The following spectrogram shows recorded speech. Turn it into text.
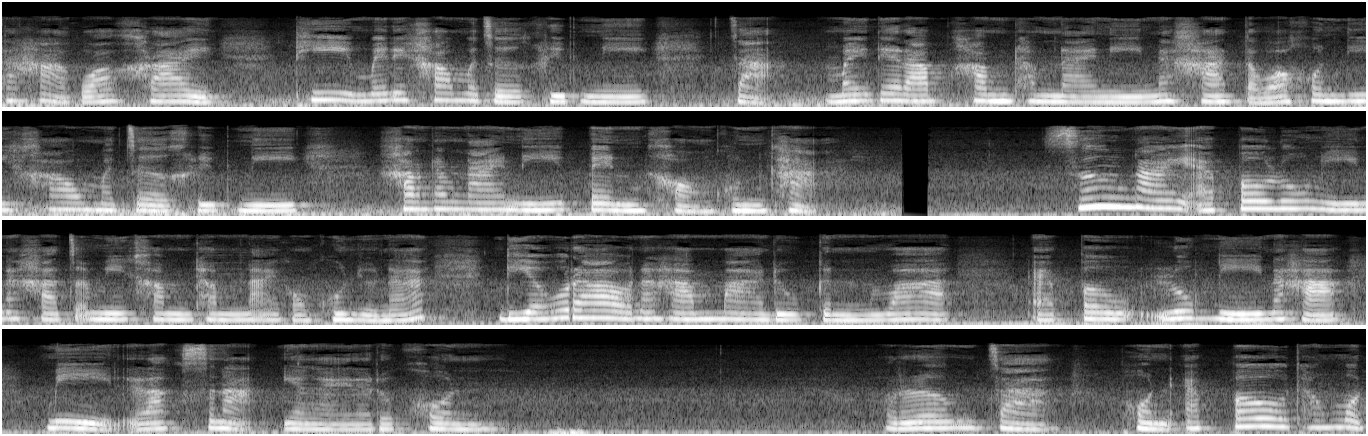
ถ้าหากว่าใครที่ไม่ได้เข้ามาเจอคลิปนี้ จะไม่ได้รับคำทำนายนี้นะคะ แต่ว่าคนที่เข้ามาเจอคลิปนี้คำทำนายนี้เป็นของคุณค่ะซึ่งใน Apple ลูกนี้นะคะ จะมีคำทำนายของคุณอยู่นะ เดี๋ยวเรานะคะมาดูกันว่า Apple ลูกนี้นะคะ มีลักษณะยังไงนะทุกคน เริ่มจากผล Apple ทั้งหมด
